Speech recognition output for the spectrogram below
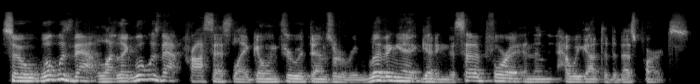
So what was that like? Like, what was that process like going through with them, sort of reliving it, getting the setup for it, and then how we got to the best parts?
